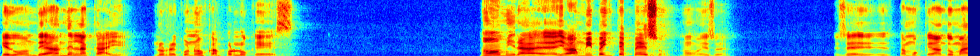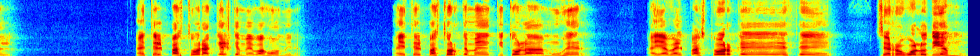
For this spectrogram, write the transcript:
Que donde ande en la calle lo reconozcan por lo que es. No, mira, llevan mis 20 pesos. No, eso es. estamos quedando mal. Ahí está el pastor aquel que me bajó, mira. Ahí está el pastor que me quitó la mujer. Allá va el pastor que este, se robó los diezmos.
